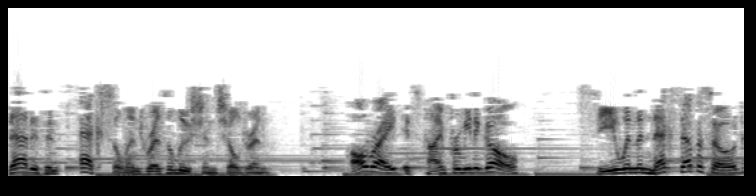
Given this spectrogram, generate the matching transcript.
That is an excellent resolution, children. All right, it's time for me to go. See you in the next episode.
